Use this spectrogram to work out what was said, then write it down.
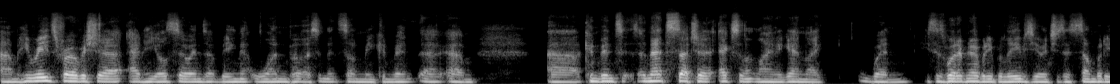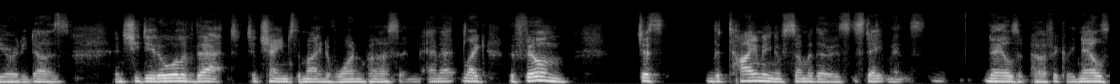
um, he reads Frobisher, and he also ends up being that one person that Sonmi convin- uh, um, uh, convinces. And that's such an excellent line again. Like when he says, "What if nobody believes you?" and she says, "Somebody already does." And she did all of that to change the mind of one person. And that, like the film, just the timing of some of those statements nails it perfectly nails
